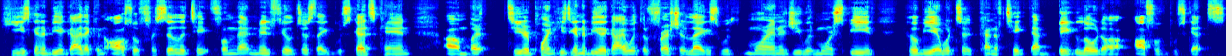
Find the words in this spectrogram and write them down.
He's going to be a guy that can also facilitate from that midfield, just like Busquets can. Um, but to your point, he's going to be the guy with the fresher legs, with more energy, with more speed. He'll be able to kind of take that big load off of Busquets.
